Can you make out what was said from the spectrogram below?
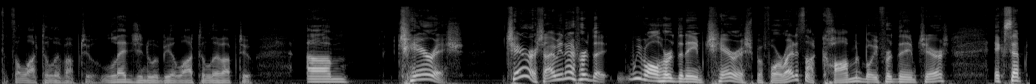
That's a lot to live up to. Legend would be a lot to live up to. Um, cherish. Cherish. I mean, I've heard that we've all heard the name Cherish before, right? It's not common, but we've heard the name Cherish. Except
